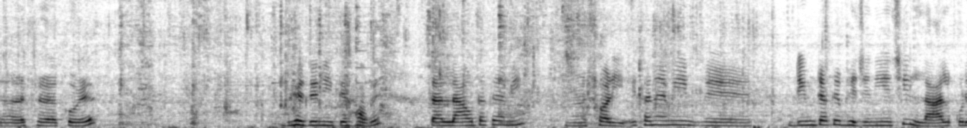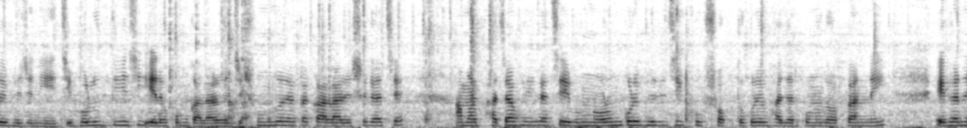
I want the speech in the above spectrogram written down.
নাড়াচাড়া করে ভেজে নিতে হবে। তার লাউটাকে আমি সরি এখানে আমি ডিমটাকে ভেজে নিয়েছি লাল করে ভেজে নিয়েছি। হলুদ দিয়েছি এরকম কালার হয়েছে। সুন্দর একটা কালার এসে গেছে। আমার ভাজা হয়ে গেছে এবং নরম করে ভেজেছি খুব শক্ত করে ভাজার কোনো দরকার নেই। এখানে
